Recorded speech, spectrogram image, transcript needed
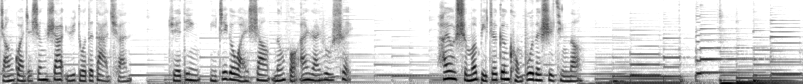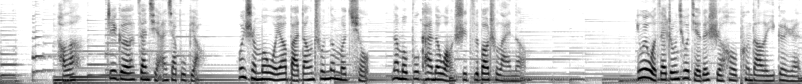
掌管着生杀予夺的大权，决定你这个晚上能否安然入睡。还有什么比这更恐怖的事情呢？好了，这个暂且按下不表。为什么我要把当初那么糗、那么不堪的往事自曝出来呢？因为我在中秋节的时候碰到了一个人，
